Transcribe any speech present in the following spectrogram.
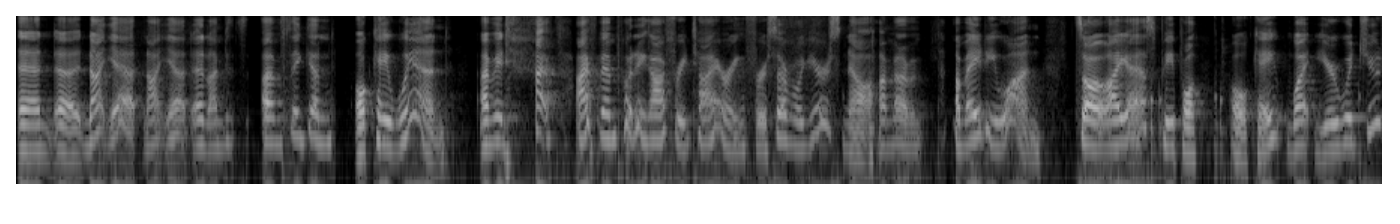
and uh, not yet, not yet. And I'm I'm thinking, okay, when? I mean, I've been putting off retiring for several years now. I'm, I'm, I'm 81. So I ask people, okay, what year would you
